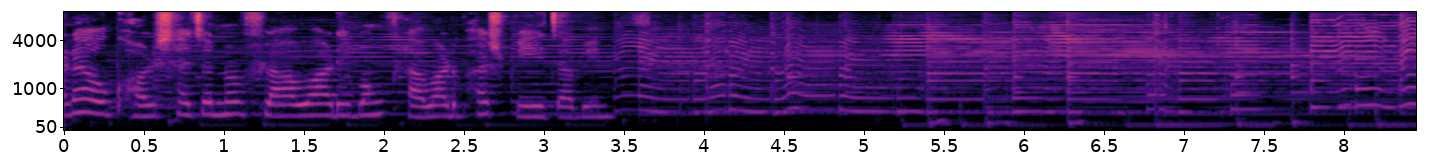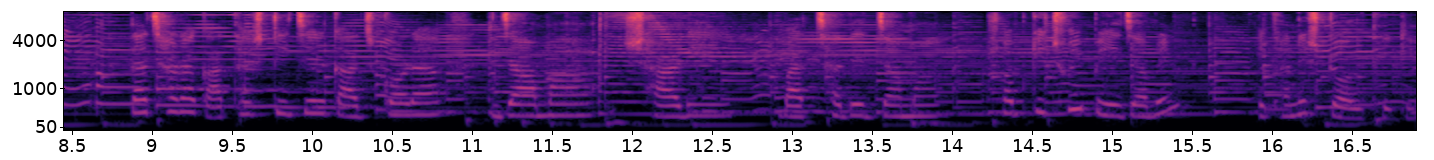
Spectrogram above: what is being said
এছাড়াও ঘর সাজানোর ফ্লাওয়ার এবং ফ্লাওয়ার ভাস পেয়ে যাবেন। তাছাড়া কাঁথা স্টিচের কাজ করা, জামা, শাড়ি, বাচ্চাদের জামা সব কিছুই পেয়ে যাবেন এখানে স্টল থেকে।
